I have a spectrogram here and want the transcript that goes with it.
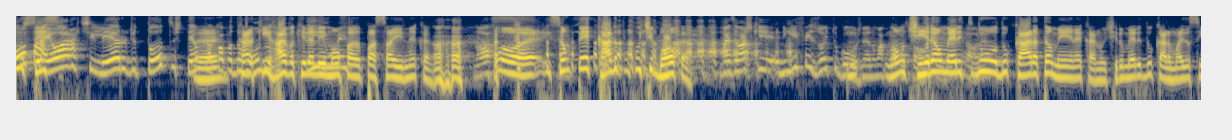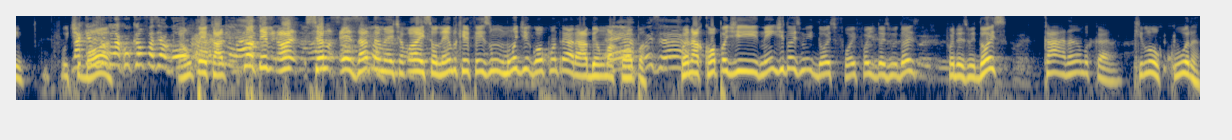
não o sei se- maior artilheiro de todos os tempos É. da Copa do cara, Mundo. que raiva aquele o alemão fa- passar ele, né, cara? Nossa. Pô, é- isso é um pecado pro futebol, cara. Mas eu acho que ninguém fez oito gols, né? Numa Copa Não só. tira o Foi mérito final, do, né? do cara também, né, cara? Não tira o mérito do cara, mas assim, futebol. Naquele jogo lá, qualquer um fazia gol, É um cara. pecado. Lá, Não, teve. olha, se eu não- exatamente, falar isso. Eu lembro que ele fez um monte de gol contra a Arábia em uma É, Copa. pois é. Foi na Copa de. Nem de 2002, foi? Foi de 2002? Foi 2002? Caramba, cara. Que loucura.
